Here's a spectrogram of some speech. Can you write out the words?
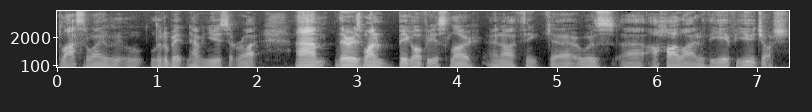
blasted away a little, little bit and haven't used it right. Um, there is one big obvious low, and I think uh, it was uh, a highlight of the year for you, Josh.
